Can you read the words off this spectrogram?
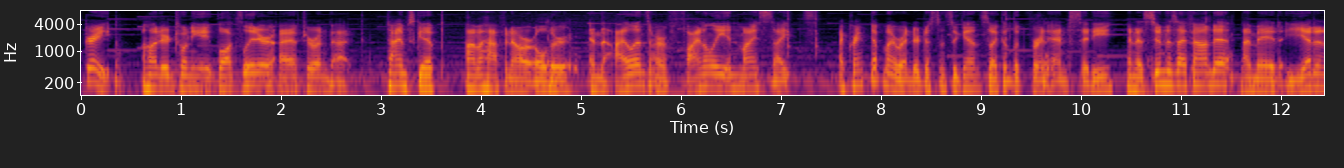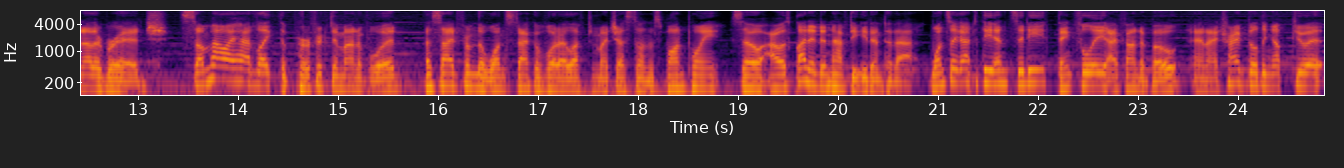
Great, 128 blocks later, I have to run back. Time skip, I'm a half an hour older, and the islands are finally in my sights. I cranked up my render distance again so I could look for an end city, and as soon as I found it, I made yet another bridge. Somehow I had like the perfect amount of wood, aside from the one stack of wood I left in my chest on the spawn point, so I was glad I didn't have to eat into that. Once I got to the end city, thankfully I found a boat, and I tried building up to it,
